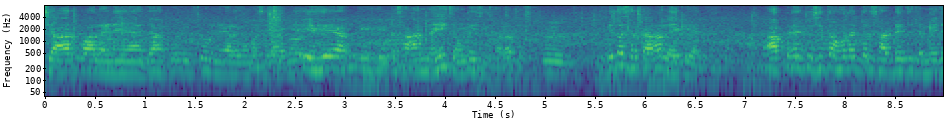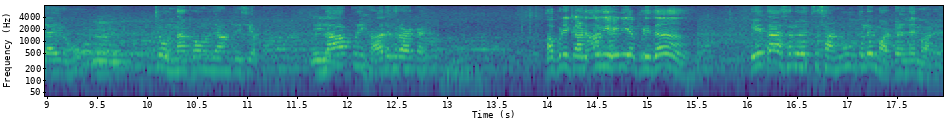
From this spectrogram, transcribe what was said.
ਚਾਰ ਪਾ ਲੈਣੇ ਆ ਜਾਂ ਕੋਈ ਝੋਨੇ ਵਾਲੇ ਦਾ ਮਸਲਾ ਆ ਗਿਆ ਇਹ ਆ- ਇਹ ਕਿਸਾਨ ਨਹੀਂ ਚਾਹੁੰਦੇ ਸੀ ਸਾਰਾ ਕੁਝ ਇਹ ਤਾਂ ਸਰਕਾਰਾਂ ਲੈ ਕੇ ਆਈਆਂ। ਆਪਣੇ ਤੁਸੀਂ ਤਾਂ ਹੁਣ ਇੱਧਰ ਸਾਡੇ 'ਚ ਜੰਮੇ ਜਾਏ ਹੋ ਝੋਨਾ ਕੌਣ ਜਾਣਦੇ ਸੀ ਆਪਾਂ? ਨਾ ਆਪਣੀ ਖਾਦ ਖੁਰਾਕ ਹੈ। ਆਪਣੀ ਕਣਕ ਵੀ ਹੈ ਨਹੀਂ ਆਪਣੀ ਤਾਂ। ਇਹ ਤਾਂ ਅਸਲ ਵਿੱਚ ਸਾਨੂੰ ਉਤਲੇ ਮਾਡਲ ਨੇ ਮਾਰਿਆ।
